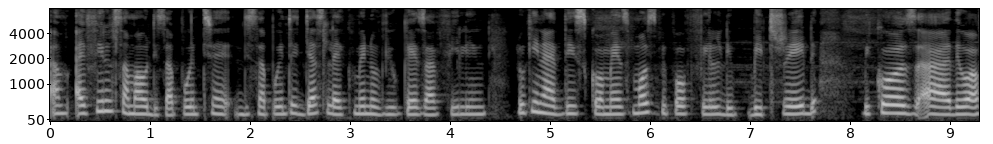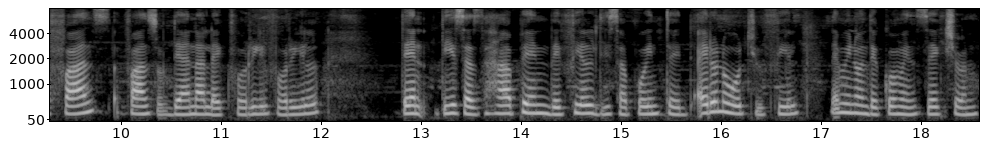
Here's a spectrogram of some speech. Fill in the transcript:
um, I feel somehow disappointed, disappointed, just like many of you guys are feeling. Looking at these comments, most people feel betrayed because uh, they were fans, fans of Diana, like for real, for real. Then this has happened, they feel disappointed. I don't know what you feel. Let me know in the comment section.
